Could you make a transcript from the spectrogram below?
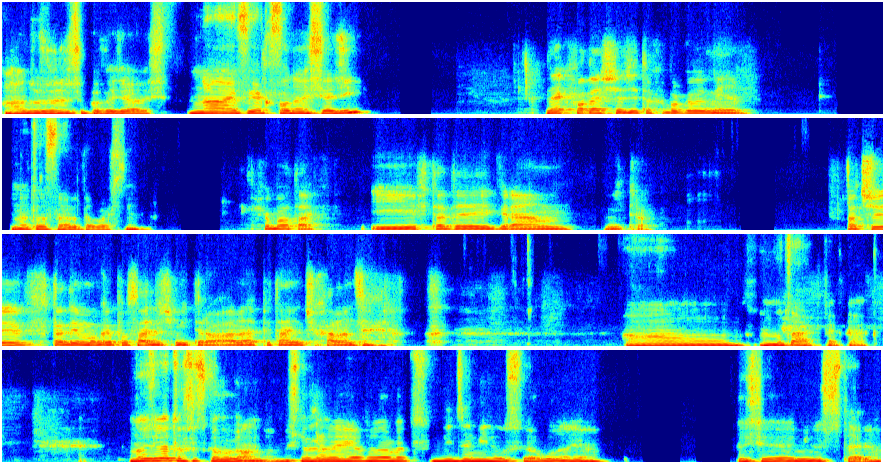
A dużo rzeczy powiedziałeś. No a jak- jak Foden siedzi? No jak Foden siedzi, to chyba go wymieniam. No to Sarda właśnie. Chyba tak. I wtedy gram Mitro. Znaczy wtedy mogę posadzić Mitro, ale pytanie, czy Haaland zagra. O, no tak, tak, tak. No źle to wszystko wygląda. Myślę, że ja tu nawet widzę minusy ogólnie. W sensie minus 4.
